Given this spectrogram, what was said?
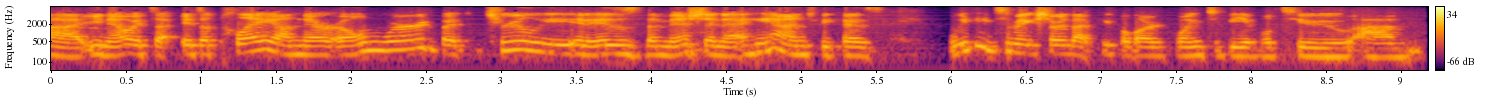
Uh, you know, it's a it's a play on their own word, but truly it is the mission at hand because we need to make sure that people are going to be able to um,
